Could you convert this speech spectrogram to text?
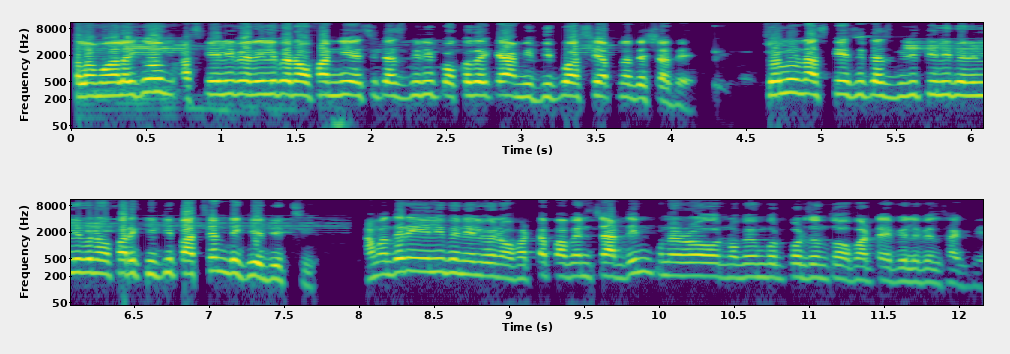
আসসালামু আলাইকুম। আজকে ইলেভেন ইলেভেন অফার নিয়ে পক্ষ থেকে আমি দীপু আছি আপনাদের সাথে। চলুন আজকে ইলেভেন ইলেভেন অফারে কি কি পাচ্ছেন দেখিয়ে দিচ্ছি। আমাদের এই ইলেভেন ইলেভেন অফারটা পাবেন চার দিন, পনেরো নভেম্বর পর্যন্ত অফারটা অ্যাভেলেবেল থাকবে।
